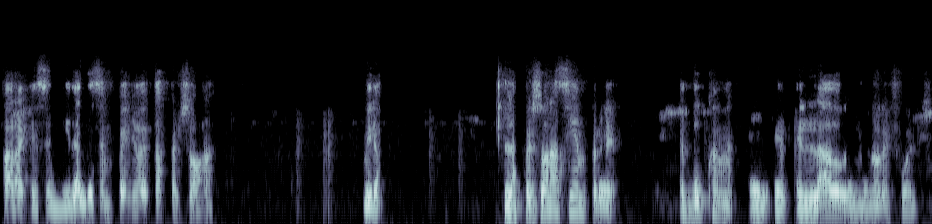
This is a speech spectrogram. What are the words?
para que se mida el desempeño de estas personas. Mira, las personas siempre buscan el, el lado del menor esfuerzo.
